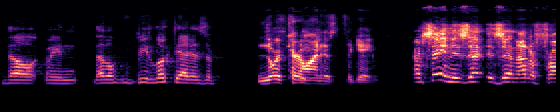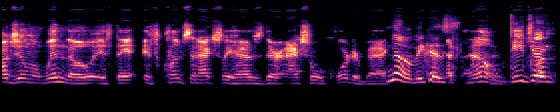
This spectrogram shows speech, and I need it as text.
they'll I mean that'll be looked at as a North Carolina is the game. I'm saying is that is that not a fraudulent win though? If they if Clemson actually has their actual quarterback no because at the helm. DJ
